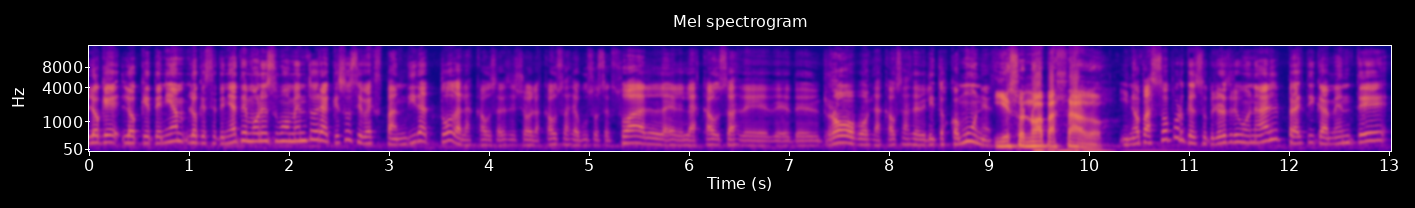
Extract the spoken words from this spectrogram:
Lo que, lo, que tenían, lo que se tenía temor en su momento era que eso se iba a expandir a todas las causas, qué sé yo, las causas de abuso sexual, eh, las causas de, de- de robos, las causas de delitos comunes. Y eso no ha pasado. Y no pasó porque el Superior Tribunal prácticamente,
